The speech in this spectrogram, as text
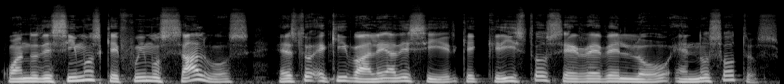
Cuando decimos que fuimos salvos, esto equivale a decir que Cristo se reveló en nosotros.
